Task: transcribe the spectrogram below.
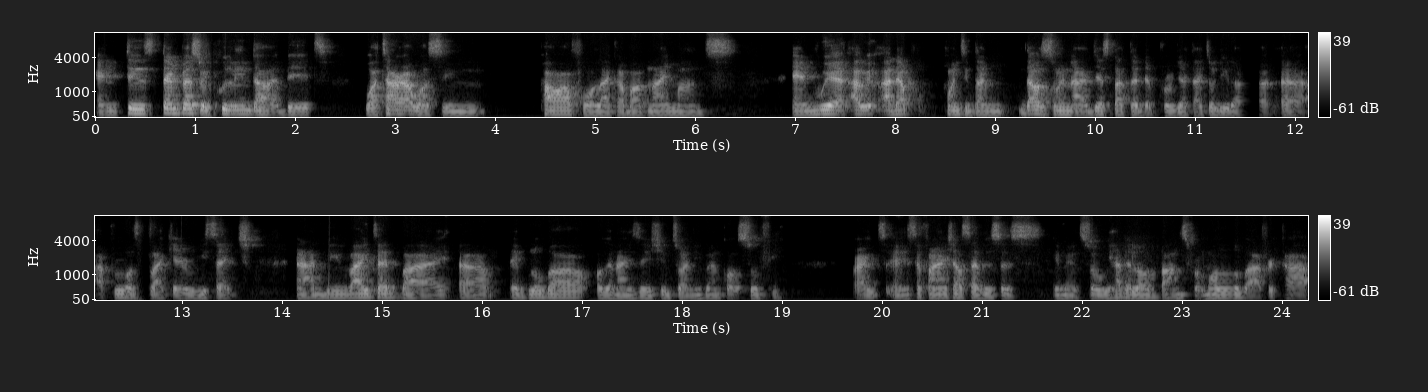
And things, temperatures were cooling down a bit. Ouattara was in power for like about nine months. And we're at that point in time, that was when I just started the project. I told you that uh, was like a research and I'd been invited by uh, a global organization to an event called SOFI, right? And it's a financial services event. So we had a lot of banks from all over Africa,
